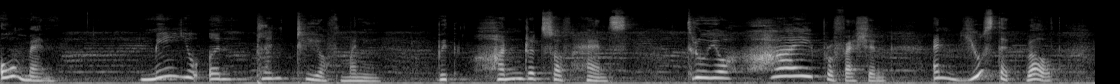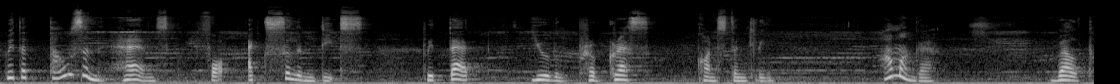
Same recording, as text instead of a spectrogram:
Oh men, May you earn plenty of money with hundreds of hands through your high profession and use that wealth with a thousand hands for excellent deeds. With that, you will progress constantly. Amanga, wealth,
